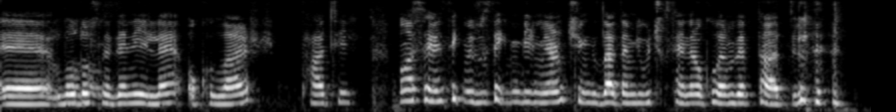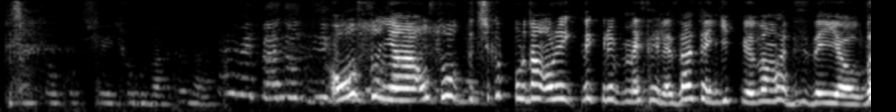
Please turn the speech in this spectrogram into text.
e, Lodos nedeniyle okullar tatil. Buna sevinsek mi üzülsek mi bilmiyorum. Çünkü zaten bir buçuk senedir okullarımız hep tatil. Sanki okul şey çok uzakta da. Evet ben de onu Olsun ya o soğukta çıkıp buradan oraya gitmek bile bir mesele. Zaten gitmiyordum ama hadi size iyi oldu.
